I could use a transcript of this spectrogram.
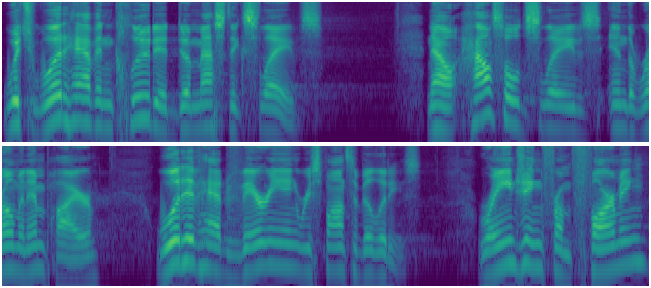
which would have included domestic slaves. Now, household slaves in the Roman Empire would have had varying responsibilities, ranging from farming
